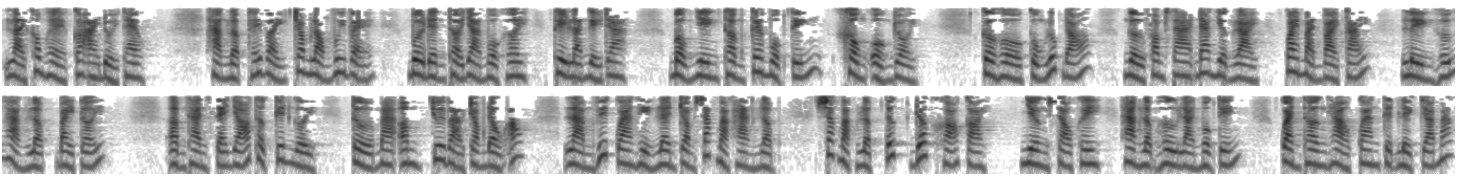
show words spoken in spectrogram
lại không hề có ai đuổi theo. Hàng Lập thấy vậy trong lòng vui vẻ, vừa định thở dài một hơi thì lại nghĩ ra, bỗng nhiên thầm kêu một tiếng, không ổn rồi. Cơ hồ cùng lúc đó, ngự phong xa đang dừng lại, quay mạnh vài cái, liền hướng Hàng Lập bay tới. Âm thanh xé gió thật kinh người, tựa ma âm chui vào trong đầu óc, làm huyết quang hiện lên trong sắc mặt Hàng Lập, sắc mặt lập tức rất khó coi. Nhưng sau khi Hàng Lập hư lại một tiếng, quanh thân hào quang kịch liệt chói mắt,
